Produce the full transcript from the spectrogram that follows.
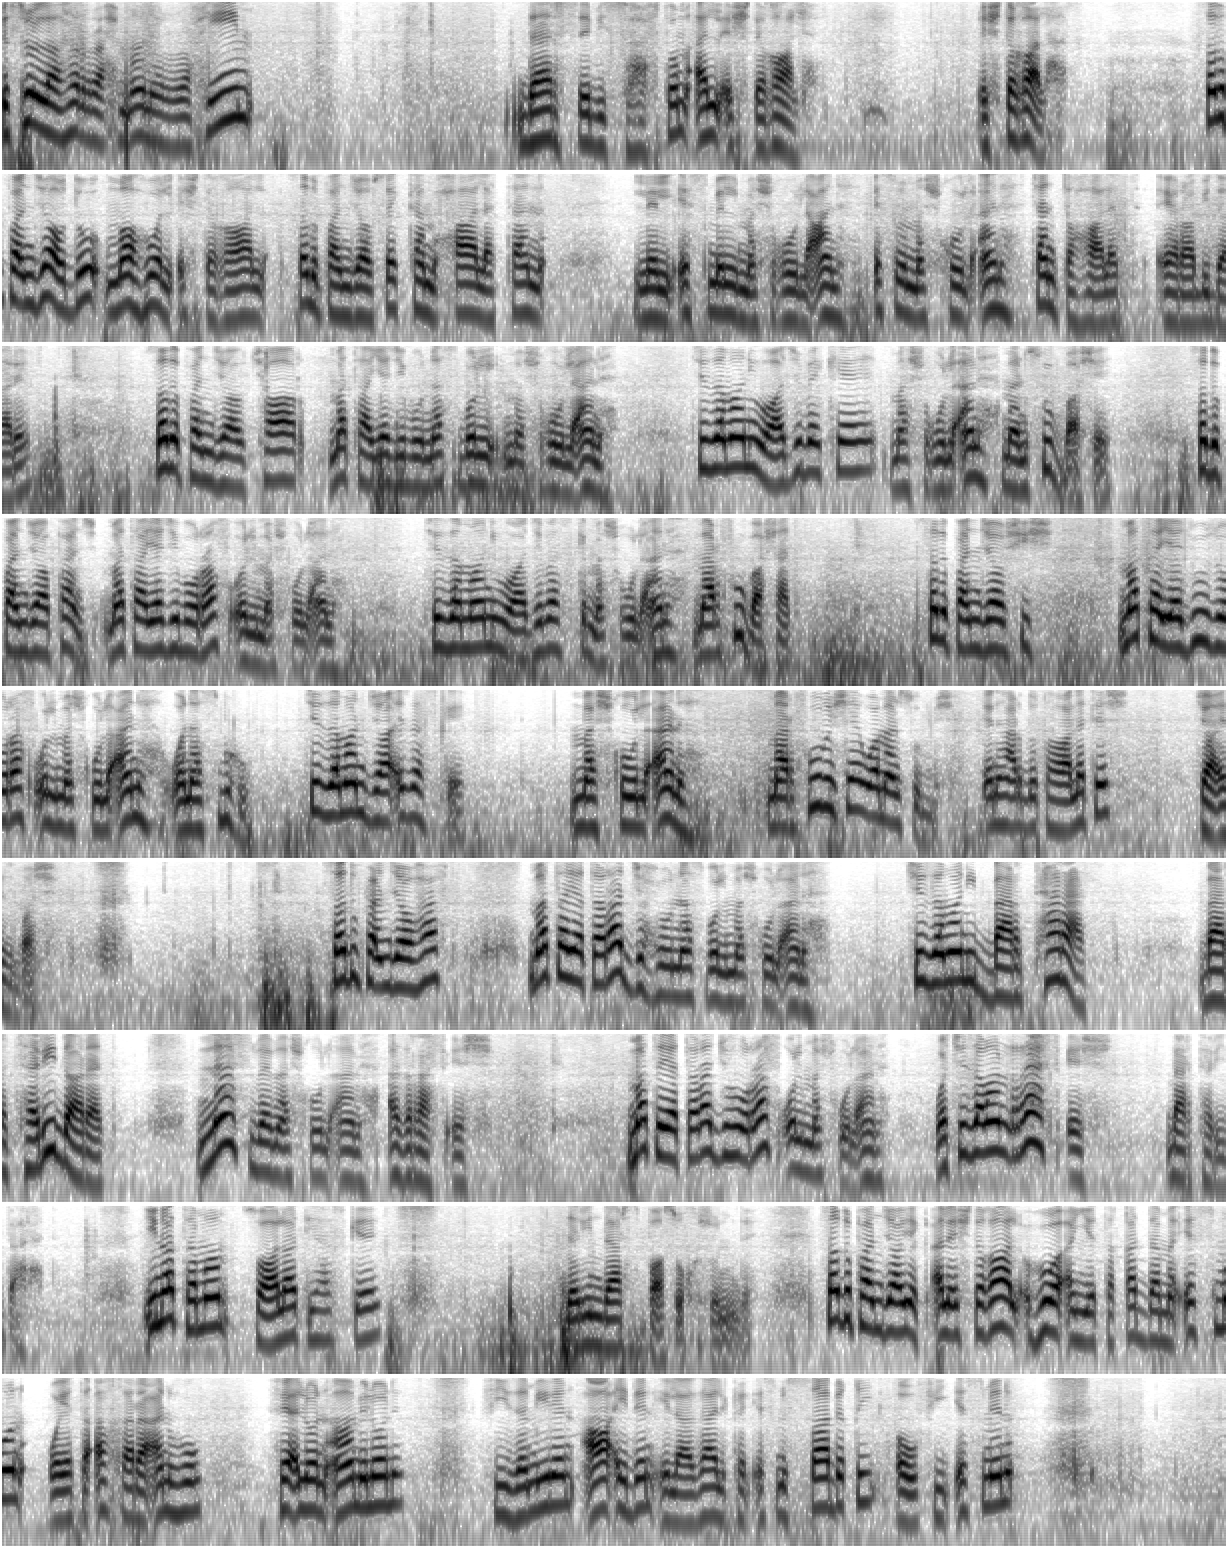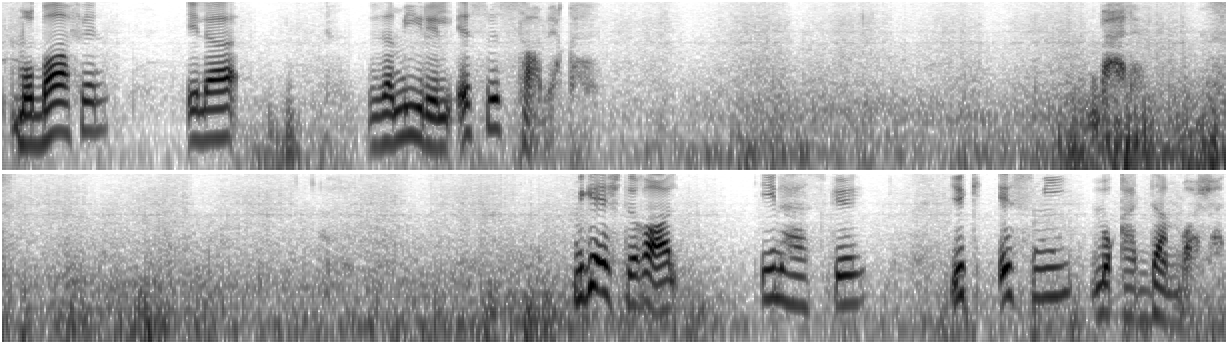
بسم الله الرحمن الرحیم درس 27 الاشتغال اشتغال هست 152 ما هو الاشتغال 153 كم حالة للاسم المشغول عنه اسم مشغول عنه چند تا حالت اعرابی داره 154 متى يجب نصب المشغول عنه چه زمانی واجبه که مشغول عنه منصوب باشه 155 متى يجب رفع المشغول عنه؟ چه زمانی واجب است که مشغول عنه؟ مرفوع باشد. 156 متى يجوز رفع المشغول عنه و نصبه؟ چه زمان جائز است که مشغول عنه مرفوع بشه و منصوب بشه؟ یعنی هر دو تا حالتش جائز باشه. 157 متى يترجح نصب المشغول عنه؟ چه زمانی برتر است برتری دارد نصب مشغول عنه از رفعش. متى يترجح رفع المشغول عنه و چه زمان رفعش برتری دارد؟ اینا تمام سوالاتی هست که در این درس پاسخشون میده 151 الاشتغال هو ان يتقدم اسم ويتأخر عنه فعل عامل في زمير عائد إلى ذلك الاسم السابق أو في اسم مضاف إلى زمیر الاسم السابق. بله. میگه اشتغال این هست که یک اسمی مقدم باشد.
